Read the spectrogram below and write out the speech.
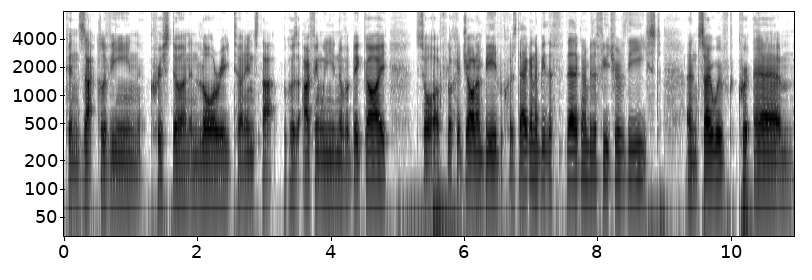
Can Zach LaVine, Kris Dunn, and Lauri turn into that? Because I think we need another big guy. Sort of look at Joel Embiid because they're going to be the they're going to be the future of the East, and so with um,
